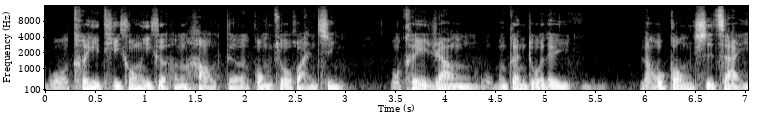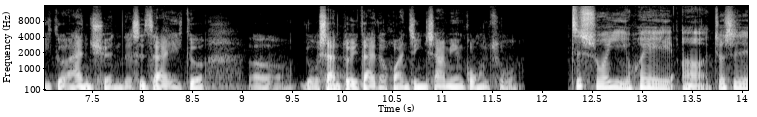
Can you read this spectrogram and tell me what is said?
我可以提供一个很好的工作环境，我可以让我们更多的劳工是在一个安全的，是在一个呃友善对待的环境下面工作。之所以会呃，就是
